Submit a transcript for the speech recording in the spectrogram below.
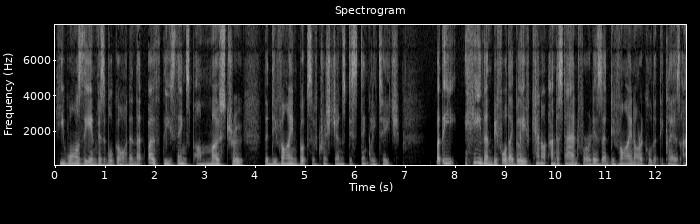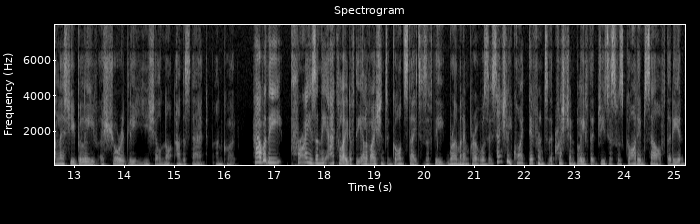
he was the invisible God, and that both these things are most true, the divine books of Christians distinctly teach. But the heathen, before they believe, cannot understand, for it is a divine oracle that declares, Unless ye believe, assuredly ye shall not understand. Unquote. However, the praise and the accolade of the elevation to God status of the Roman emperor was essentially quite different to the Christian belief that Jesus was God himself, that he had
